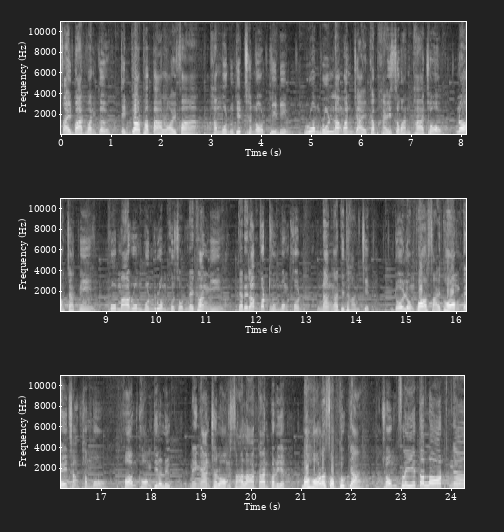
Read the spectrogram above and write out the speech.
ใส่บาตรวันเกิด ติดยอดพระป่าลอยฟ้าทำบุญอุทิศโฉนดที่ดิน ร่วมรุ้นรางวัลใหญ่กับไหสวรรค์พาโชค นอกจากนี้ผู้มาร่วมบุญร่วมกุศลในครั้งนี้ จะได้รับวัตถุมงคล นั่งอธิษฐานจิต โดยหลวงพ่อสายทองเตชะธรรมโม พร้อมของที่ระลึก ในงานฉลองศาลาการประเรียน มหรสพทุกอย่าง ชมฟรีตลอดงา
